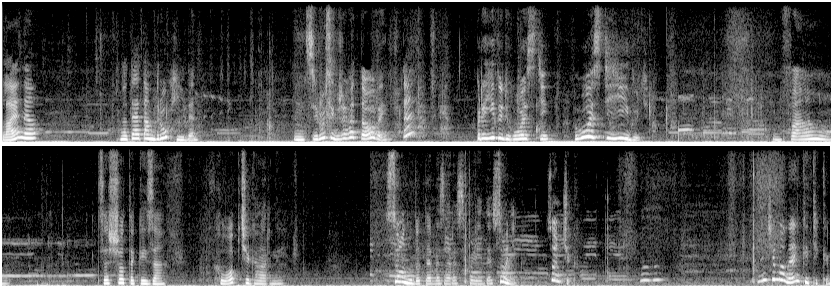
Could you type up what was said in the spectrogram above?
Лайнел. На те там друг їде. Сірусік вже готовий. Та? Приїдуть гості. Гості їдуть. Вау. Це що такий за хлопчик гарний? Сону до тебе зараз прийде. Сонік. Сончик. Мгм. Він ще маленький тільки.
